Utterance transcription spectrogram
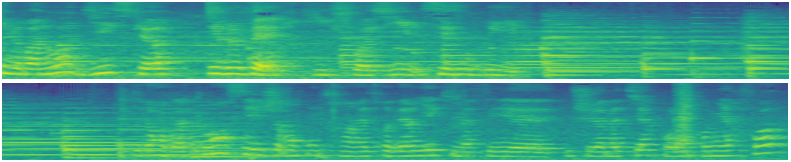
à Murano disent que c'est le verre qui choisit ses ouvriers. J'étais là en vacances et j'ai rencontré un maître verrier qui m'a fait euh, toucher la matière pour la première fois.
